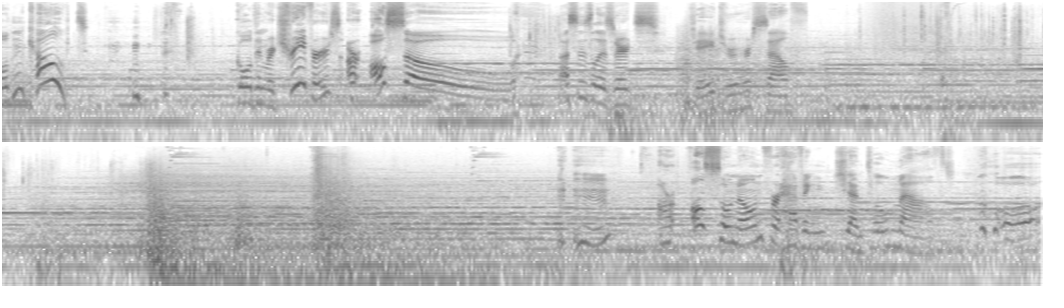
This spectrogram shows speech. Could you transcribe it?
Golden coat. golden retrievers are also us as lizards. Jay drew herself. are also known for having gentle mouths. Oh,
